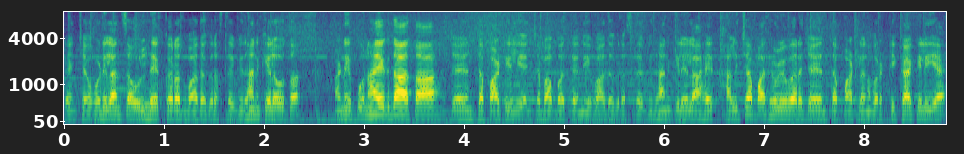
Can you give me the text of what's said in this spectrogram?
त्यांच्या वडिलांचा उल्लेख करत वादग्रस्त विधान केलं होतं. आणि पुन्हा एकदा आता जयंत पाटील यांच्याबाबत त्यांनी वादग्रस्त विधान केलेलं आहे. खालच्या पातळीवर जयंत पाटलांवर टीका केली आहे.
